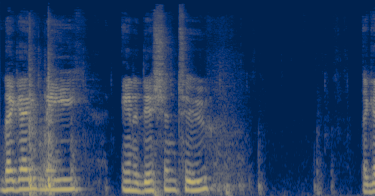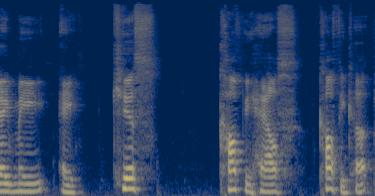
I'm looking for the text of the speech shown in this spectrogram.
They gave me, in addition to, they gave me a Kiss Coffee House coffee cup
